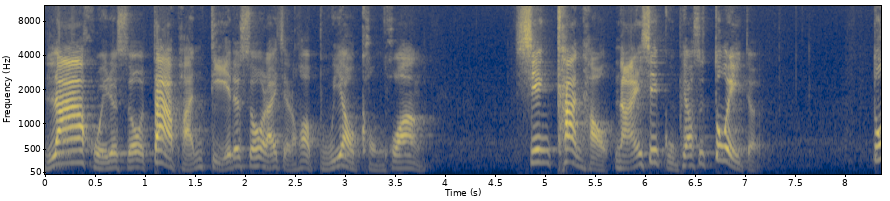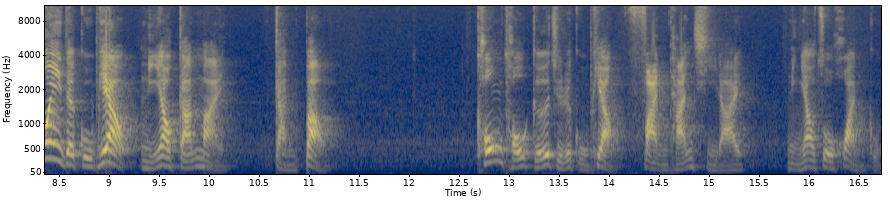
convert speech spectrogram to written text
拉回的时候，大盘跌的时候来讲的话，不要恐慌，先看好哪一些股票是对的，对的股票你要敢买敢报，空头格局的股票反弹起来，你要做换股。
